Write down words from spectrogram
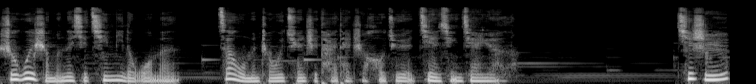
说：“为什么那些亲密的我们，在我们成为全职太太之后，却渐行渐远了？”其实，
